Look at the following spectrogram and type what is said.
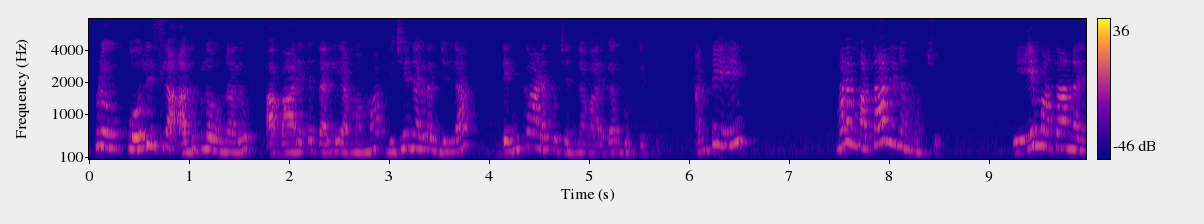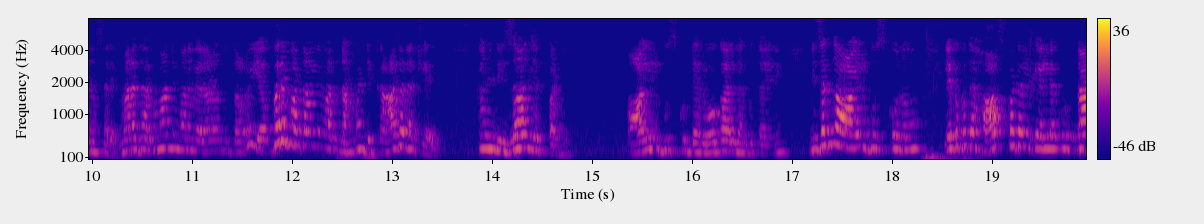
ఇప్పుడు పోలీసుల అదుపులో ఉన్నారు. ఆ బాలిక తల్లి అమ్మమ్మ విజయనగరం జిల్లా డెంకాడకు చెందిన వారిగా గుర్తింపు. అంటే మనం మతాన్ని నమ్మొచ్చు. ఏ మతాన్ని అయినా సరే మన ధర్మాన్ని మనం ఎలా నమ్ముతారో ఎవరి మతాన్ని వాళ్ళు నమ్మండి కాదనట్లేదు. కానీ నిజాలు చెప్పండి. ఆయిల్ పూసుకుంటే రోగాలు తగ్గుతాయని. నిజంగా ఆయిల్ పూసుకోను? లేకపోతే హాస్పిటల్కి వెళ్ళకుండా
